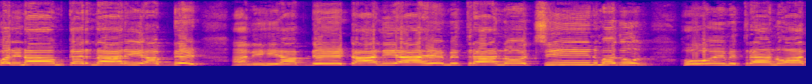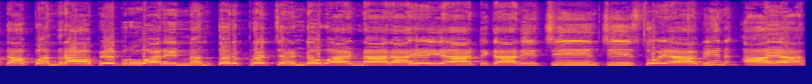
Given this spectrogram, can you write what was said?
परिणाम करणारी अपडेट आणि ही अपडेट आली आहे मित्रांनो चीन मधून होय मित्रांनो आता पंधरा फेब्रुवारी नंतर प्रचंड वाढणार आहे. या ठिकाणी चीनची सोयाबीन आयात.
